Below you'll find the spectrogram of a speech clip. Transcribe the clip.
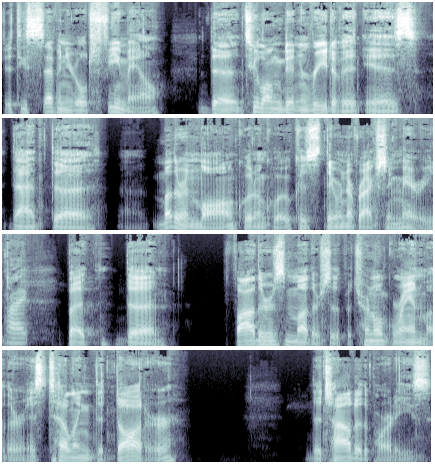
57 year old female. The too long didn't read of it is that the uh, mother in law, quote unquote, because they were never actually married, right. but the father's mother, so the paternal grandmother, is telling the daughter, the child of the parties,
